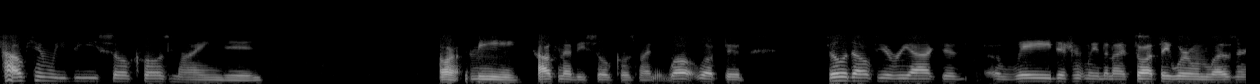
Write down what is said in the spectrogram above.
How can we be so close minded? Or me, how can I be so close minded? Well, look, dude Philadelphia reacted way differently than I thought they were when Lesnar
